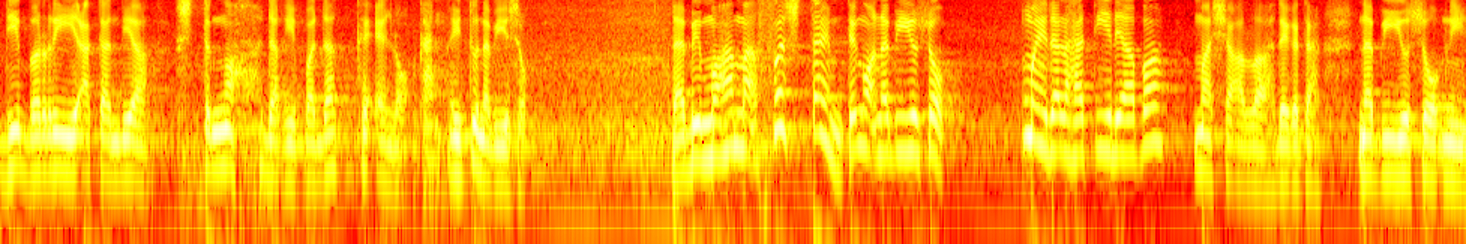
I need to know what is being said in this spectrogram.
diberi akan dia setengah daripada keelokan. Itu Nabi Yusuf. Nabi Muhammad first time tengok Nabi Yusuf. Mai dalam hati dia apa? Masya Allah dia kata Nabi Yusuf ni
